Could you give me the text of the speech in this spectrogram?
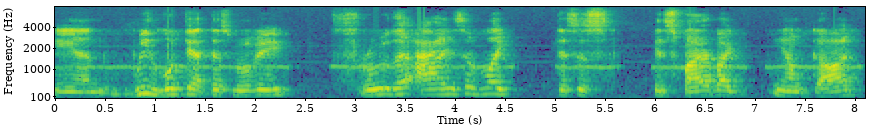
and we looked at this movie through the eyes of like, this is inspired by you know God,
